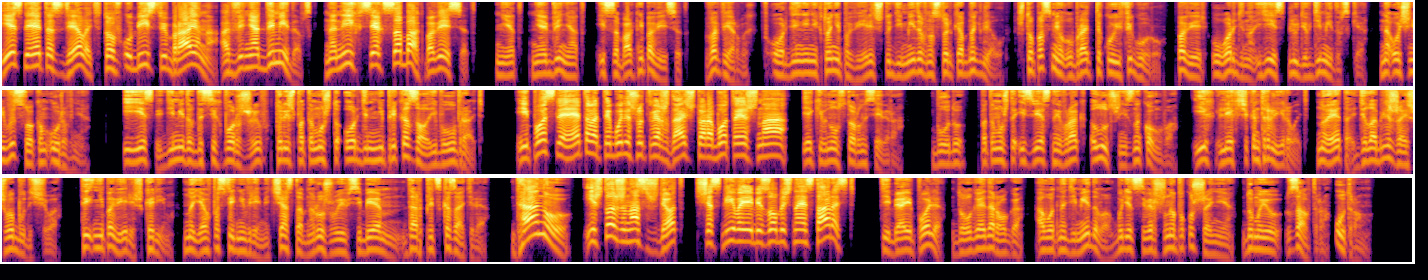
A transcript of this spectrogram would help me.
Если это сделать, то в убийстве Брайана обвинят Демидовск. На них всех собак повесят. Нет, не обвинят. И собак не повесят. Во-первых, в Ордене никто не поверит, что Демидов настолько обнаглел, что посмел убрать такую фигуру. Поверь, у Ордена есть люди в Демидовске на очень высоком уровне. И если Демидов до сих пор жив, то лишь потому, что Орден не приказал его убрать. «И после этого ты будешь утверждать, что работаешь на...» Я кивнул в сторону севера. «Буду, потому что известный враг лучше незнакомого. Их легче контролировать, но это дела ближайшего будущего. Ты не поверишь, Карим, но я в последнее время часто обнаруживаю в себе дар предсказателя. Да ну? И что же нас ждет? Счастливая и безоблачная старость? Тебя и Поля долгая дорога, а вот на Демидова будет совершено покушение, думаю, завтра, утром.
